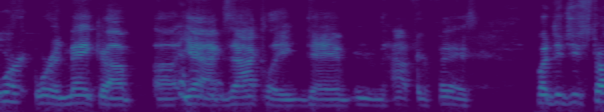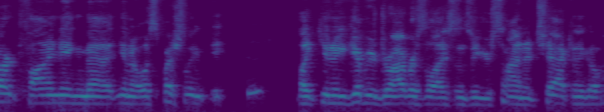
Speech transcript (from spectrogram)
were were in makeup. Uh, yeah, exactly, Dave, half your face. But did you start finding that you know, especially like you know, you give your driver's license or you sign a check and they go,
